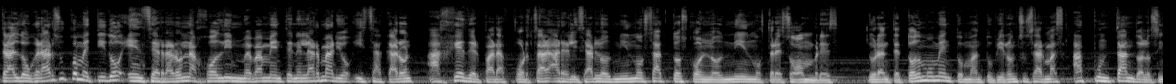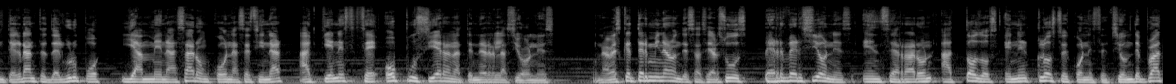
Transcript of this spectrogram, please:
Tras lograr su cometido, encerraron a Holly nuevamente en el armario y sacaron a Heather para forzar a realizar los mismos actos con los mismos tres hombres. Durante todo momento mantuvieron sus armas apuntando a los integrantes del grupo y amenazaron con asesinar a quienes se opusieran a tener relaciones. Una vez que terminaron de saciar sus perversiones, encerraron a todos en el closet con excepción de Brad,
